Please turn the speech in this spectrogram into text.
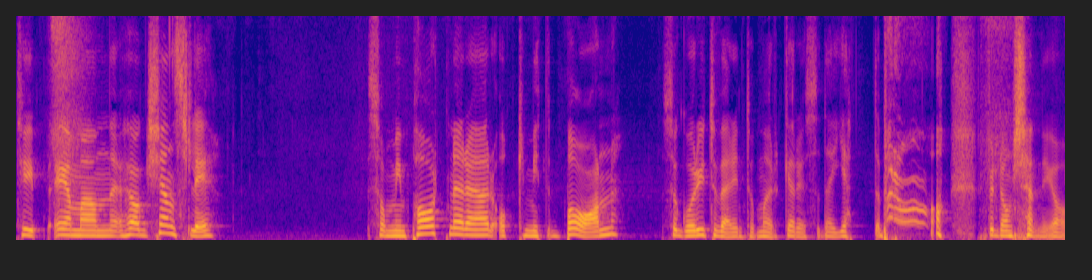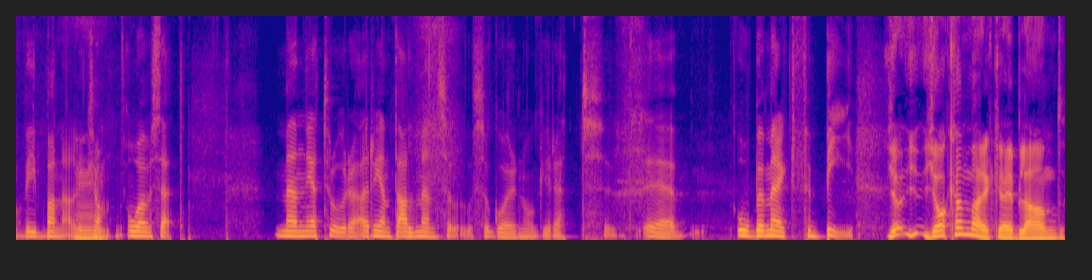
typ är man högkänslig, som min partner är och mitt barn, så går det ju tyvärr inte att mörka det så där jättebra. För de känner ju av vibbarna liksom, oavsett. Men jag tror att rent allmänt så, så går det nog rätt eh, obemärkt förbi. Jag, jag kan märka ibland,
